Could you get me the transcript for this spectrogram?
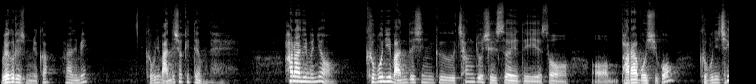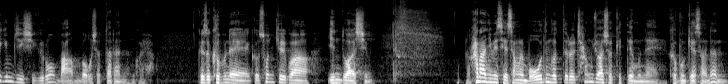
왜 그러십니까? 하나님이 그분이 만드셨기 때문에. 하나님은요, 그분이 만드신 그 창조 질서에 대해서 어, 바라보시고 그분이 책임지시기로 마음 먹으셨다라는 거예요. 그래서 그분의 그 손길과 인도하심, 하나님이 세상을 모든 것들을 창조하셨기 때문에 그분께서는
